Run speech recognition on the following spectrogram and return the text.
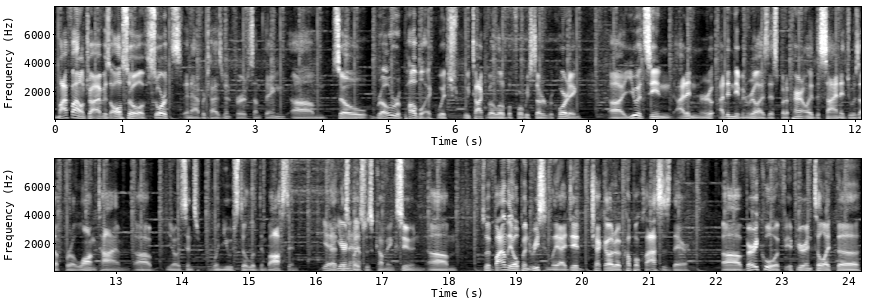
my final drive is also of sorts an advertisement for something. Um, so Row Republic, which we talked about a little before we started recording, uh, you had seen. I didn't. Re- I didn't even realize this, but apparently the signage was up for a long time. Uh, you know, since when you still lived in Boston. Yeah, that this place was coming soon. Um, so it finally opened recently. I did check out a couple classes there. Uh, very cool. If, if you're into like the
